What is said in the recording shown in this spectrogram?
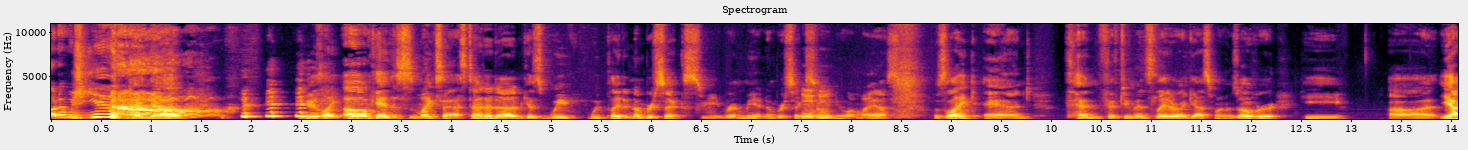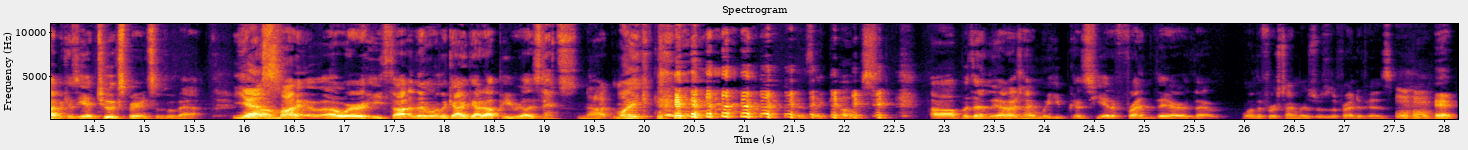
thought it was you. I know. he was like, "Oh, okay, this is Mike's ass." Da da da. Because we we played at number six. He rimmed me at number 6 so we knew what my ass was like. And then 15 minutes later, I guess when it was over, he, uh, yeah, because he had two experiences with that. yes. Uh, my uh, where he thought, and then when the guy got up, he realized that's not Mike. it's like, oops. Uh, but then the other time, we, because he had a friend there that one of the first timers was a friend of his, Mhm. and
